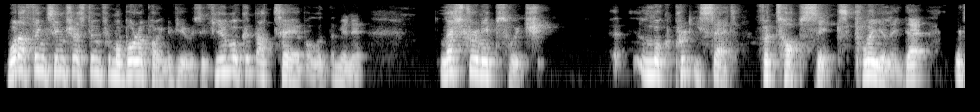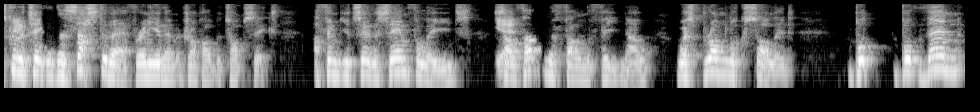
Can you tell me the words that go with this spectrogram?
What I think is interesting from a Boro point of view is if you look at that table at the minute, Leicester and Ipswich look pretty set for top six. Clearly, that it's going to take a disaster there for any of them to drop out the top six. I think you'd say the same for Leeds. Yeah. Southampton have found the feet now. West Brom looks solid, but but then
